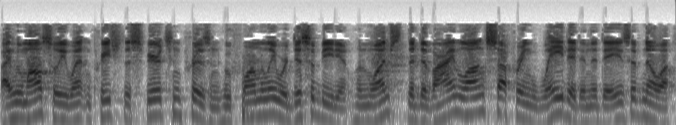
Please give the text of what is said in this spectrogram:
by whom also he went and preached the spirits in prison who formerly were disobedient when once the divine long suffering waited in the days of Noah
